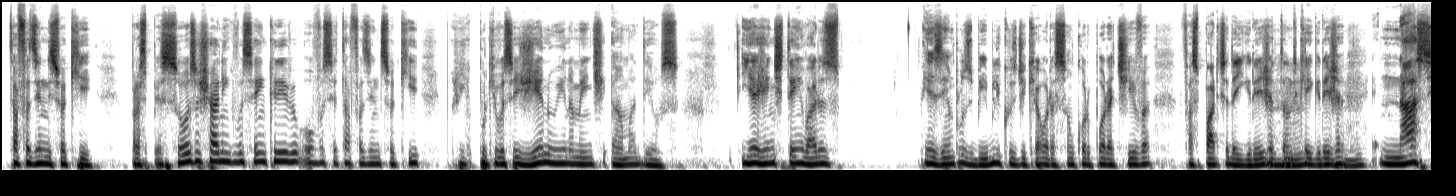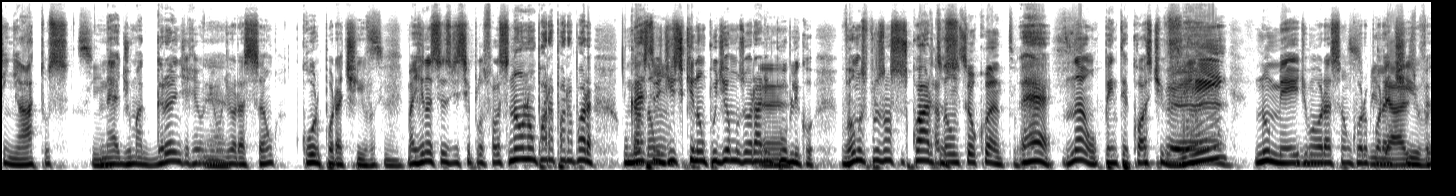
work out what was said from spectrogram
Está fazendo isso aqui para as pessoas acharem que você é incrível ou você está fazendo isso aqui porque você genuinamente ama Deus? E a gente tem vários exemplos bíblicos de que a oração corporativa faz parte da igreja, uhum, tanto que a igreja uhum. nasce em Atos, Sim. né, de uma grande reunião é. de oração corporativa. Sim. Imagina se os discípulos falassem: não, não, para, para, para. O Cada mestre um... disse que não podíamos orar é. em público. Vamos para os nossos quartos. Cada um no seu canto. É, não, o Pentecoste é. vem no meio de uma oração corporativa.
